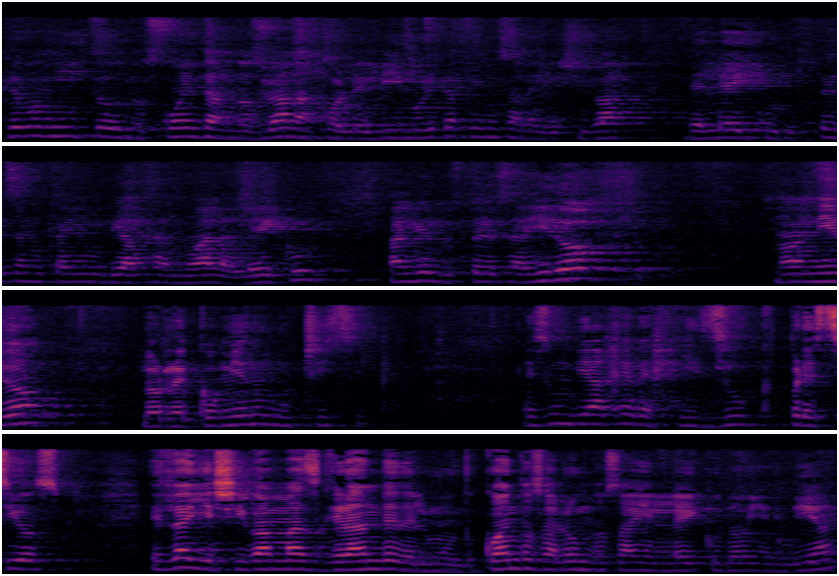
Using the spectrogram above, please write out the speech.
Qué bonito nos cuentan, nos llevan a Kolelim. Ahorita fuimos a la yeshiva de Leikud. Ustedes saben que hay un viaje anual a Leikud. ¿Alguien de ustedes ha ido? ¿No han ido? Lo recomiendo muchísimo. Es un viaje de Hizuk precioso. Es la yeshiva más grande del mundo. ¿Cuántos alumnos hay en Lakewood hoy en día?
